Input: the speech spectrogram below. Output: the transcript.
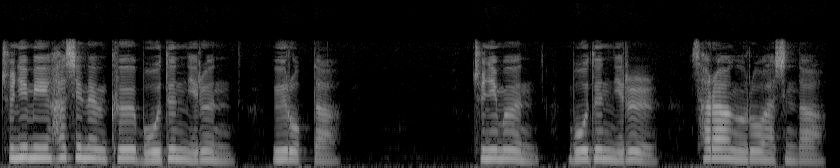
주님이 하시는 그 모든 일은 의롭다. 주님은 모든 일을 사랑으로 하신다.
